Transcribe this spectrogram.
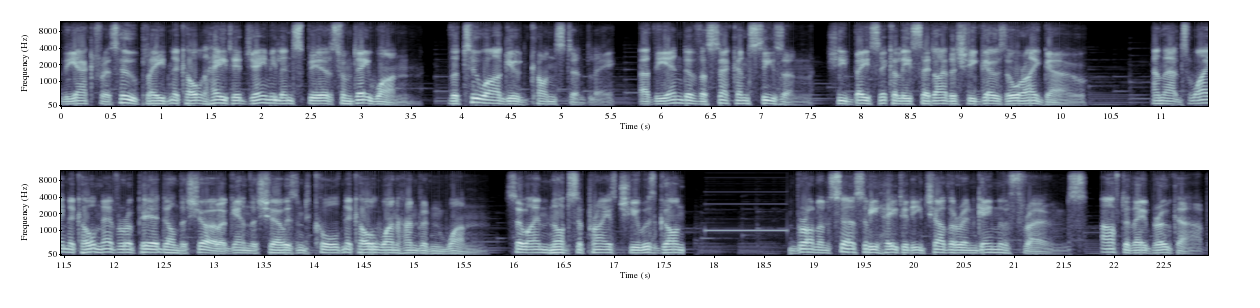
the actress who played Nicole hated Jamie Lynn Spears from day one. The two argued constantly. At the end of the second season, she basically said either she goes or I go. And that's why Nicole never appeared on the show again the show isn't called Nicole 101, so I'm not surprised she was gone. Bronn and Cersei hated each other in Game of Thrones after they broke up.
